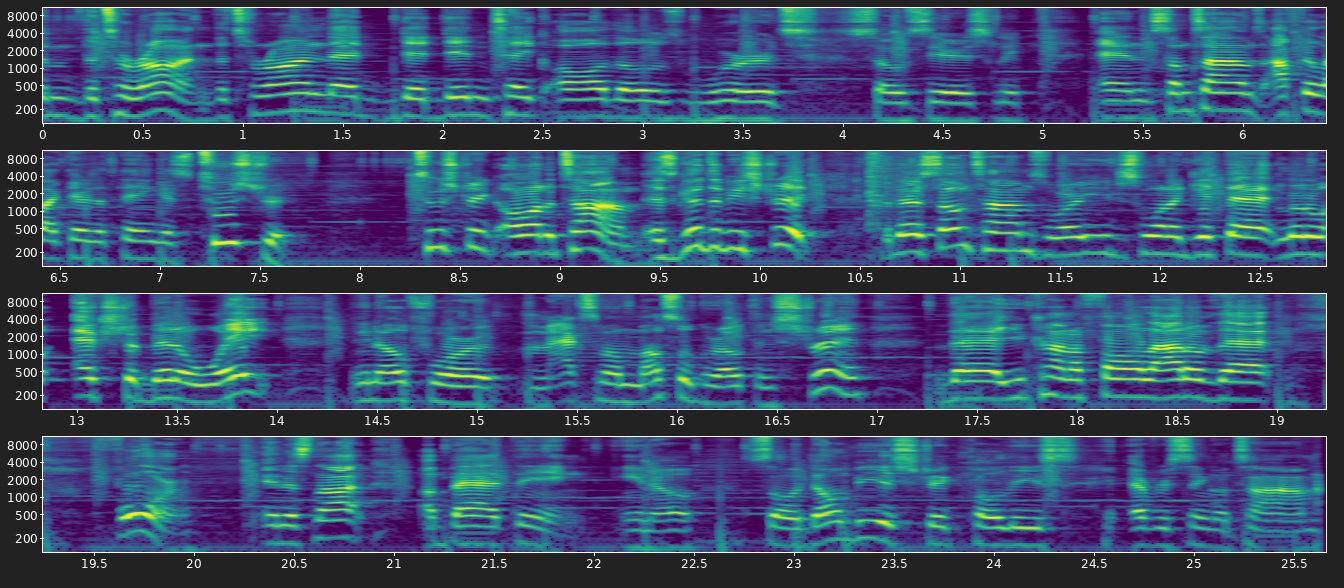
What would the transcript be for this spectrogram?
the, the Tehran, the Tehran that, that didn't take all those words so seriously. And sometimes I feel like there's a thing it's too strict. Too strict all the time. It's good to be strict, but there's some times where you just want to get that little extra bit of weight, you know, for maximum muscle growth and strength that you kind of fall out of that form and it's not a bad thing you know? So don't be a strict police every single time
